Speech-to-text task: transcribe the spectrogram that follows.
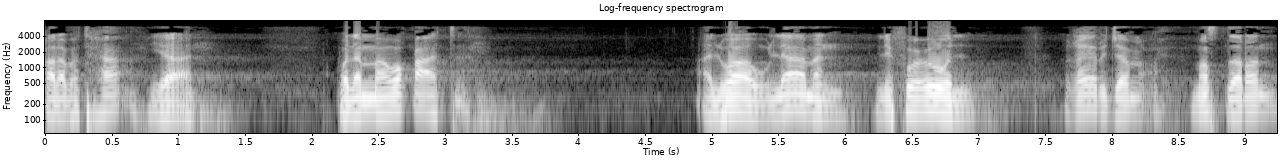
قلبتها ياء. ولما وقعت الواو لاما لفعول غير جمع مصدرا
